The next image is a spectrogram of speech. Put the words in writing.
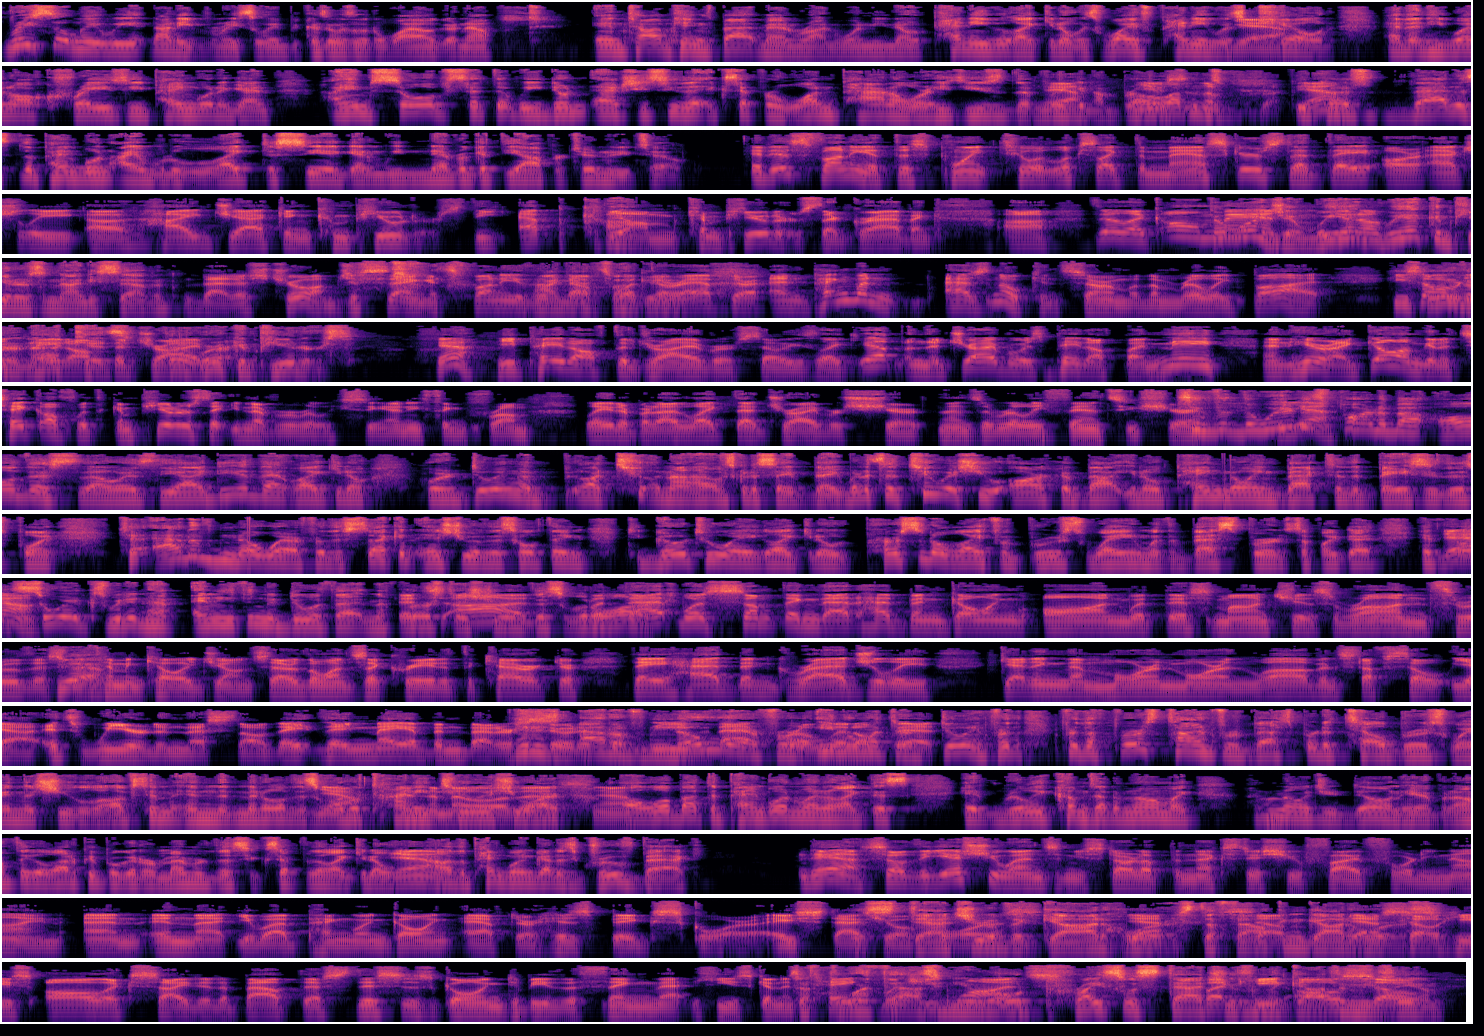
recently we not even recently because it was a little while ago now in Tom King's Batman run when you know Penny like you know his wife Penny was Yeah. killed and then he went all crazy penguin again. I am so upset that we don't actually see that except for one panel where he's using the freaking Yeah. umbrella the- yeah. because that is the penguin I would like to see again. We never get the opportunity to. It is funny at this point too. It looks like the maskers that they are actually uh, hijacking computers, the EPCOM computers. They're grabbing. Uh, they're like, "Oh Don't man, worry, Jim. We had know, we had computers in '97. That is true. I'm just saying it's funny that that's what they're after. And Penguin has no concern with them really, but he's Believe already paid not, off kids, the there We're computers. Yeah, he paid off the driver. So he's like, yep, and the driver was paid off by me. And here I go. I'm going to take off with the computers that you never really see anything from later. But I like that driver's shirt. That's a really fancy shirt. See, the, the weirdest yeah. part about all of this, though, is the idea that, like, you know, we're doing a, a two, no, I was going to say big, but it's a two issue arc about, you know, Penn going back to the basics at this point to out of nowhere for the second issue of this whole thing to go to a, like, you know, personal life of Bruce Wayne with Vesper and stuff like that. It Yeah. felt so weird because we didn't have anything to do with that in the first It's issue odd, this little but arc. that was something that had been going on with this Manch's run through this Yeah. with him and Kelly Jones. They're the ones that created the character. They had been gradually getting them more and more in love and stuff. So yeah, it's weird in this though. They they may have been better suited out to of nowhere that for, a even little what they're bit. doing for the, for the first time for Vesper to tell Bruce Wayne that she loves him in the middle of this Yeah, little tiny two issue arc, yeah. all about the Penguin. When like this, it really comes out of nowhere. I'm like, I don't know what you're doing here, but I don't think a lot of people are going to remember this except for like you know Yeah. how the Penguin got his groove back. Yeah, so the issue ends and you start up the next issue 549 and in that you have Penguin going after his big score, a The statue, statue of the Horus. god Yeah. Horus, the Falcon so, god yeah, Horus. So he's all excited about this. This is going to be the thing that he's going to take, four which he year old priceless statue from the Gotham also- Museum.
